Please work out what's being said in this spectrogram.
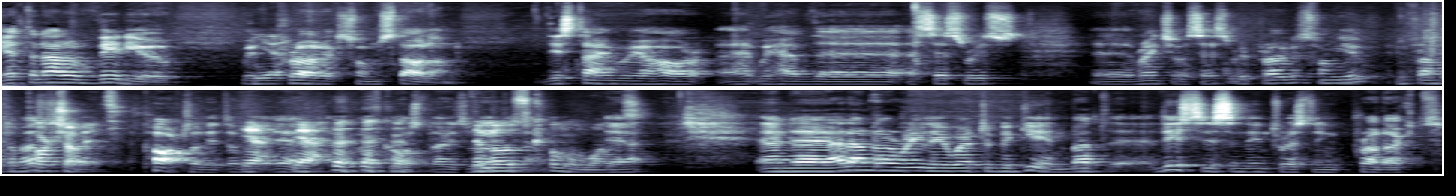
Yet another video with Yeah. products from Stalon. This time we are uh, we have the accessories uh, range of accessory products from you in front of us. Parts of it. Part of it. Of, Yeah, yeah. of course. there is The lot of most them. common ones. Yeah. And uh, I don't know really where to begin, but uh, this is an interesting product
